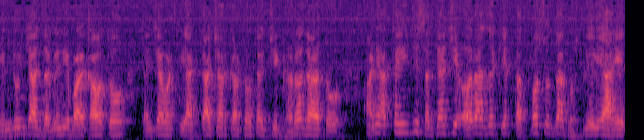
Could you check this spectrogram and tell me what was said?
हिंदूंच्या जमिनी बळकावतो त्यांच्यावरती अत्याचार करतो त्यांची घरं जाळतो आणि आता ही जी सध्याची अराजकीय तत्त्वसुद्धा घुसलेली आहेत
